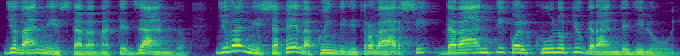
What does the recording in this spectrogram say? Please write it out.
Giovanni stava battezzando. Giovanni sapeva quindi di trovarsi davanti qualcuno più grande di lui.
